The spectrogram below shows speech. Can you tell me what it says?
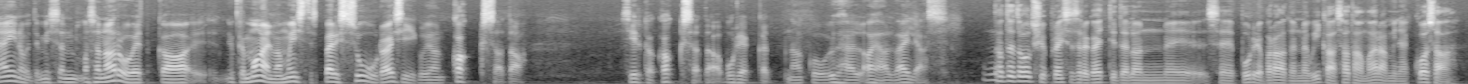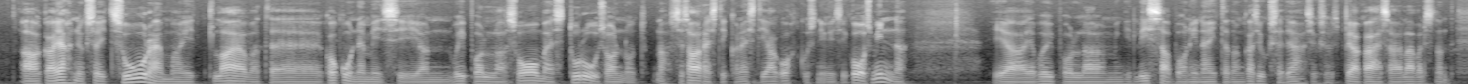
näinud ja mis on, ma saan aru, et ka niisugune maailma mõistes päris suur asi, kui on kakssada, circa kakssada purjekat nagu ühel ajal väljas. no The Tall Ship Races regattidel on see purjeparaad on nagu iga sadama äramineku osa aga jah, niisuguseid suuremaid laevade kogunemisi on võib-olla Soomes Turus olnud, noh, see saarestik on hästi hea koht, kus niiviisi koos minna, ja, ja võib-olla mingid Lissaboni näited on ka niisugused jah, niisugused pea kahesaja laevalised olnud.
